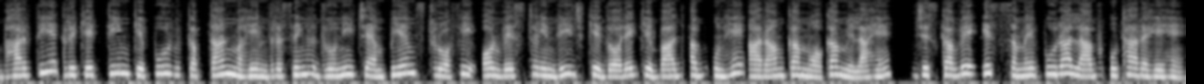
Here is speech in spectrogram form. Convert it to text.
भारतीय क्रिकेट टीम के पूर्व कप्तान महेंद्र सिंह धोनी चैंपियंस ट्रॉफी और वेस्ट इंडीज के दौरे के बाद अब उन्हें आराम का मौका मिला है, जिसका वे इस समय पूरा लाभ उठा रहे हैं।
